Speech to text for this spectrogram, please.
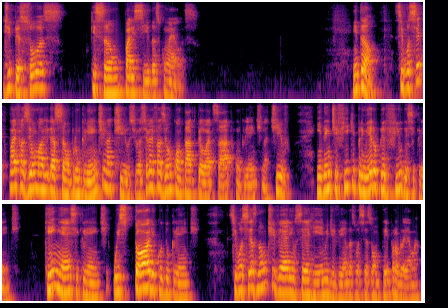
de pessoas que são parecidas com elas. Então, se você vai fazer uma ligação para um cliente nativo, se você vai fazer um contato pelo WhatsApp com um cliente nativo, identifique primeiro o perfil desse cliente. Quem é esse cliente? O histórico do cliente. Se vocês não tiverem o CRM de vendas, vocês vão ter problema.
